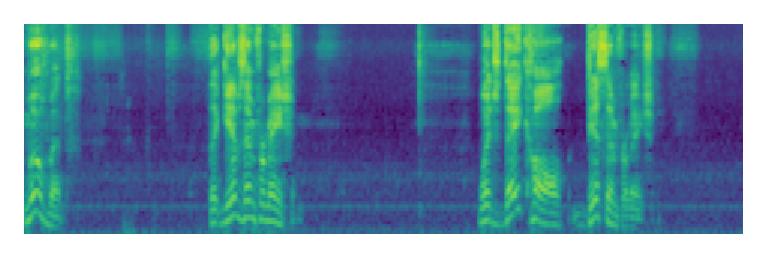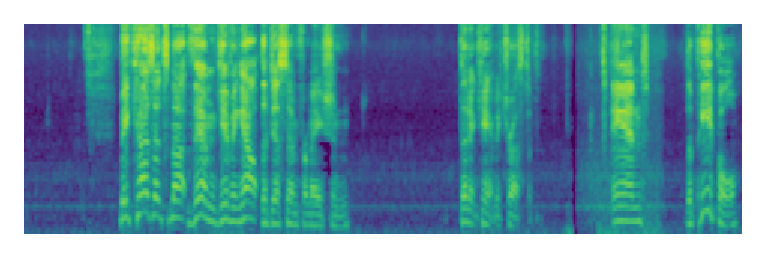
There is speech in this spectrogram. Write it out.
movement that gives information, which they call disinformation. Because it's not them giving out the disinformation, then it can't be trusted. And the people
